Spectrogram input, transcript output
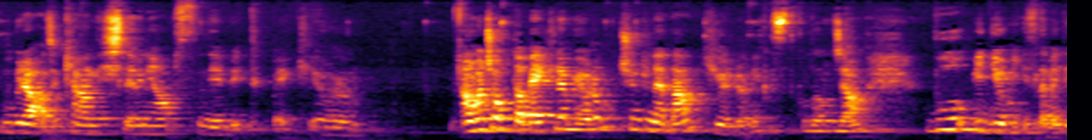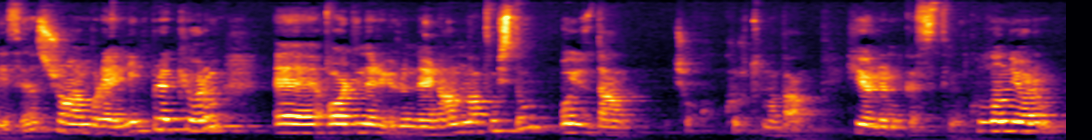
bu birazcık kendi işlevini yapsın diye bir tık bekliyorum. Ama çok da beklemiyorum. Çünkü neden? Hyaluronik asit kullanacağım. Bu videomu izlemediyseniz şu an buraya link bırakıyorum. Ee, ordinary ürünlerini anlatmıştım. O yüzden çok kurutmadan hyaluronik asitimi kullanıyorum.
